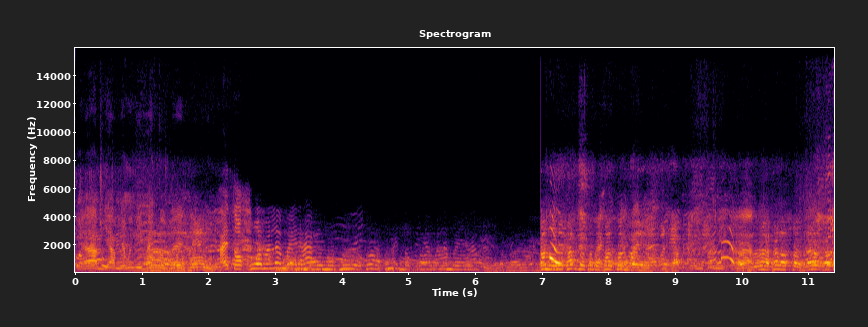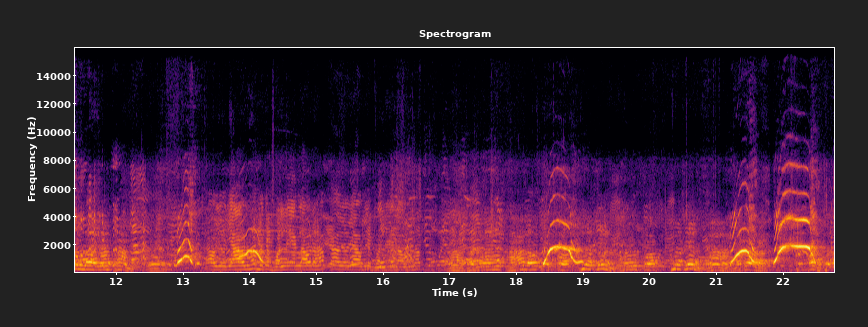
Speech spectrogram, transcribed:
เยี่ยมเยี่ยมยังไม่มีใครตกเลยโอเคใครตกครัวมันเริ่มใหม่นะครับ ตั้งเลยนะครับเราต้องไปตั้งต้นใหม่นะครับเราถือว่าถ้าเราตกแล้วเราต้องลอยน้ำข้ามเออก้าวยาวๆนะครับมันจะผ่อนแรงเรานะครับก้าวยาวๆมันจะผ่อนแรงเรานะครับอ่าทำไงขาเราจะเกาะเชือกเล่นเราเกาะเชือกเล่นอ่าแล้วก็ค่อยๆสไล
